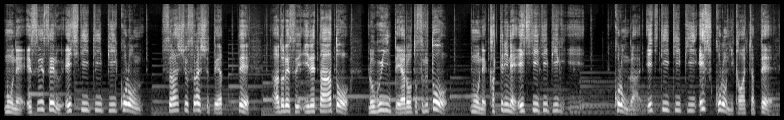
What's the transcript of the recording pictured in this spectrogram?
もうね SSL HTTP コロンスラッシュスラッシュってやってアドレス入れた後ログインってやろうとするともうね勝手にね HTTP コロンが HTTPS コロンに変わっちゃって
